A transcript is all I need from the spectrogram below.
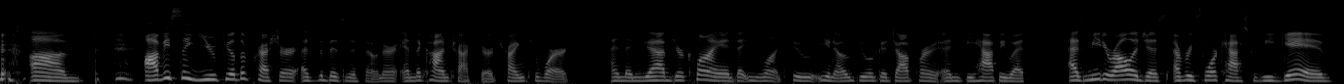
um, obviously, you feel the pressure as the business owner and the contractor trying to work, and then you have your client that you want to, you know, do a good job for and be happy with. As meteorologists, every forecast we give,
